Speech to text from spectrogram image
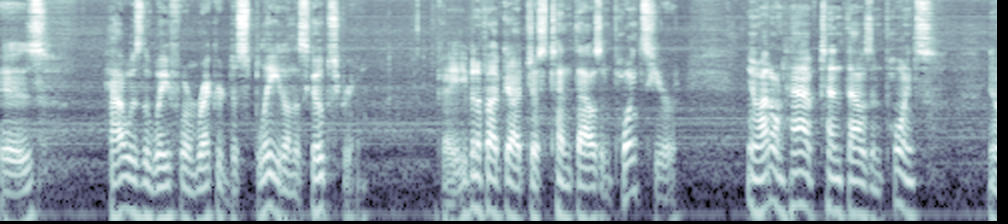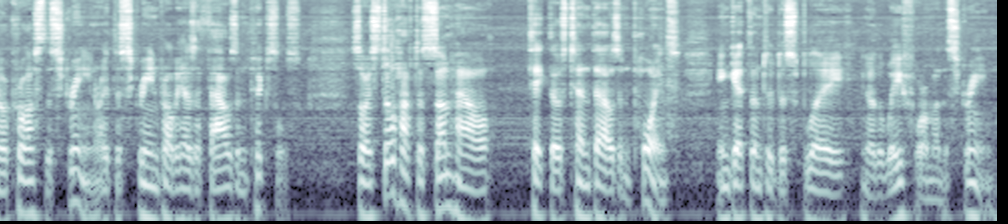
is how is the waveform record displayed on the scope screen? Okay, even if I've got just 10,000 points here, you know, I don't have 10,000 points you know, across the screen, right? The screen probably has a thousand pixels. So I still have to somehow take those 10,000 points and get them to display, you know, the waveform on the screen.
